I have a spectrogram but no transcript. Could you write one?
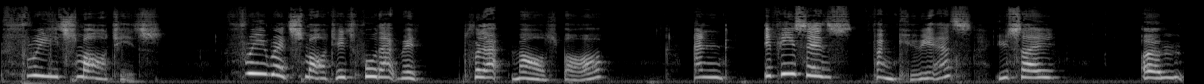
three Smarties. Three red Smarties for that red for that Mars bar. And if he says thank you, yes, you say, um,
